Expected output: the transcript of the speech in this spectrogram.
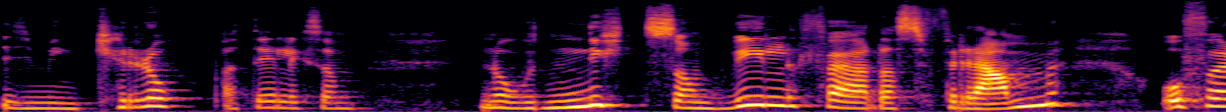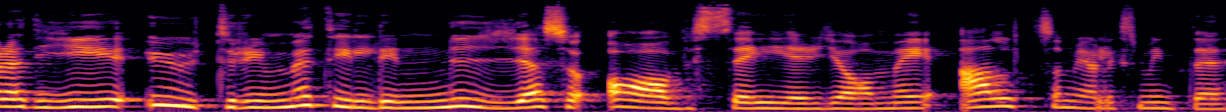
i min kropp att det är liksom något nytt som vill födas fram. Och för att ge utrymme till det nya så avsäger jag mig allt som jag liksom inte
